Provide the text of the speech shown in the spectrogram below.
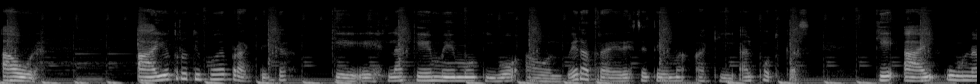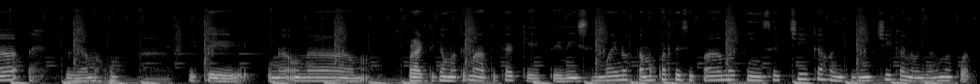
Ahora, hay otro tipo de práctica que es la que me motivó a volver a traer este tema aquí al podcast, que hay una, yo le llamo este, una, práctica matemática que te dicen, bueno, estamos participando 15 chicas, 21 chicas, no, yo no me acuerdo,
